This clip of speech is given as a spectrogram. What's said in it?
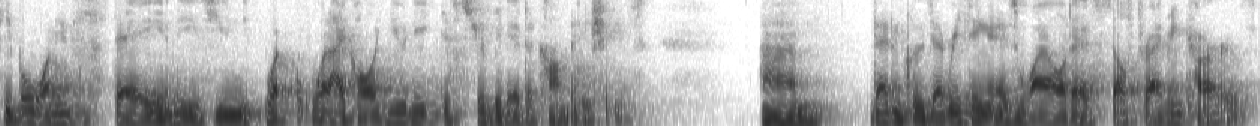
people wanting to stay in these uni- what what I call unique distributed accommodations. Um, that includes everything as wild as self-driving cars,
